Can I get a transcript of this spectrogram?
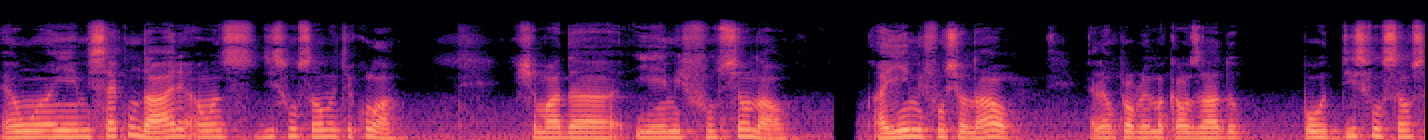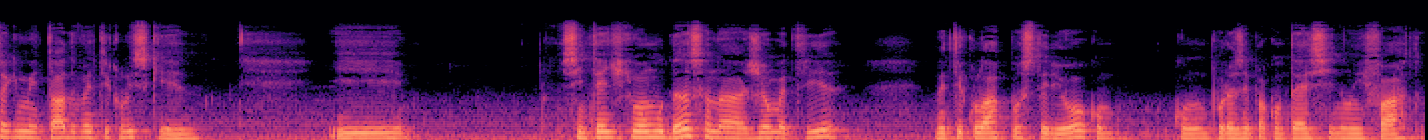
é uma IM secundária a uma disfunção ventricular, chamada IM funcional. A IM funcional é um problema causado por disfunção segmentada do ventrículo esquerdo. E se entende que uma mudança na geometria ventricular posterior, como, como por exemplo acontece no infarto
